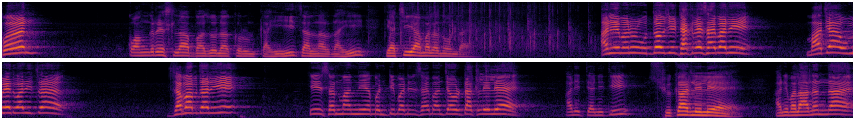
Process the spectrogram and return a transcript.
पण काँग्रेसला बाजूला करून काहीही चालणार नाही याची आम्हाला नोंद आहे. आणि म्हणून उद्धवजी ठाकरे साहेबांनी माझ्या उमेदवारीचं जबाबदारी ही सन्माननीय बंटी पाटील साहेबांच्यावर टाकलेली आहे आणि त्यांनी ती स्वीकारलेली आहे. आणि मला आनंद आहे.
